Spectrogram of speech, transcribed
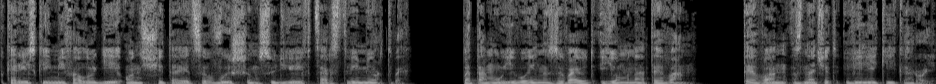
в корейской мифологии он считается высшим судьей в царстве мертвых, потому его и называют Йомна Теван. Теван значит «великий король».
